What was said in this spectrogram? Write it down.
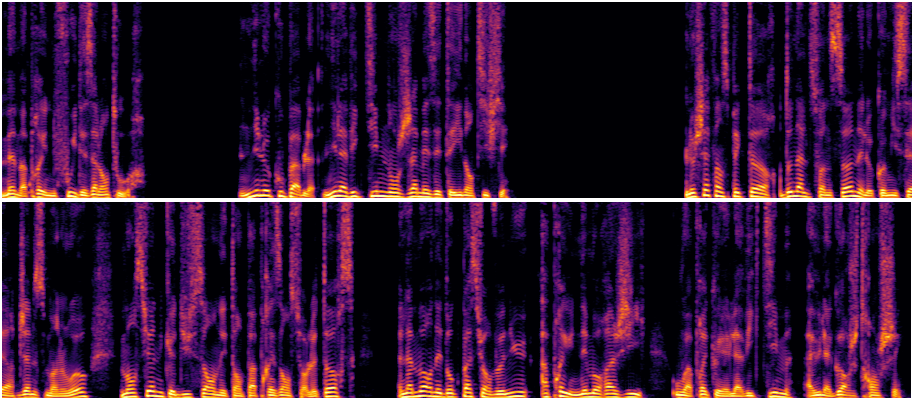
même après une fouille des alentours. Ni le coupable ni la victime n'ont jamais été identifiés. Le chef inspecteur Donald Swanson et le commissaire James Monroe mentionnent que du sang n'étant pas présent sur le torse, la mort n'est donc pas survenue après une hémorragie ou après que la victime a eu la gorge tranchée.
